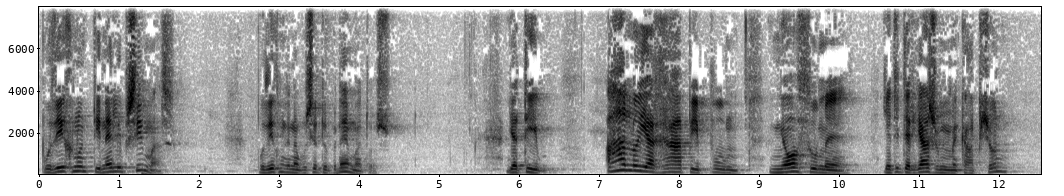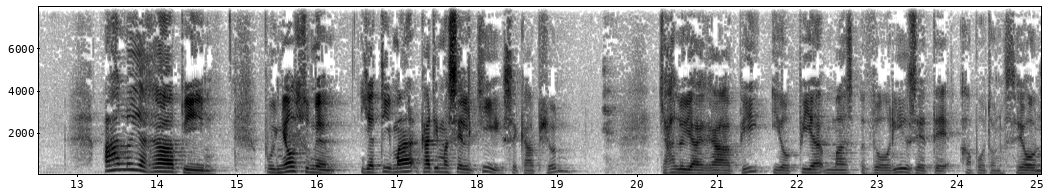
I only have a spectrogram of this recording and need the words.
που δείχνουν την έλλειψή μας που δείχνουν την απουσία του πνεύματος γιατί άλλο η αγάπη που νιώθουμε γιατί ταιριάζουμε με κάποιον άλλο η αγάπη που νιώθουμε γιατί κάτι μας ελκύει σε κάποιον και άλλο η αγάπη η οποία μας δορίζεται από τον Θεό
